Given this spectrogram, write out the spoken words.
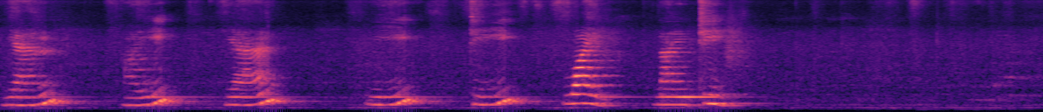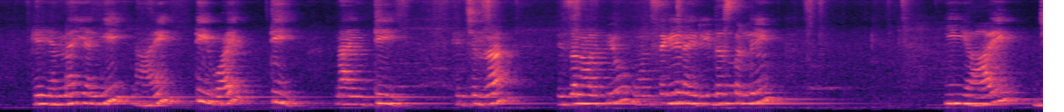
N-I-N-E-T-Y 19. Okay, N-I-N-E 9 T-Y-T 19. Okay, children, listen all of you. Once again, I read the spelling E-I-G-H-T-Y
